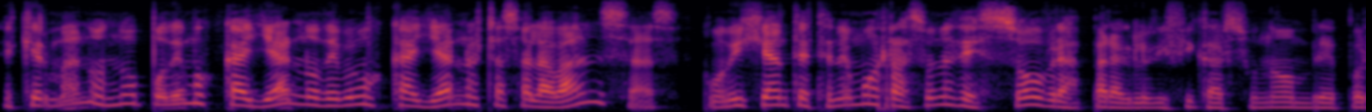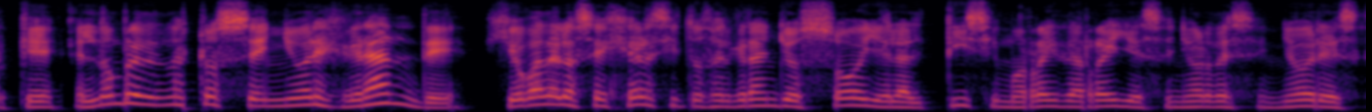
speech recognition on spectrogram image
Es que hermanos, no podemos callar, no debemos callar nuestras alabanzas. Como dije antes, tenemos razones de sobras para glorificar su nombre, porque el nombre de nuestro Señor es grande. Jehová de los ejércitos, el gran yo soy, el altísimo Rey de reyes, Señor de señores,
